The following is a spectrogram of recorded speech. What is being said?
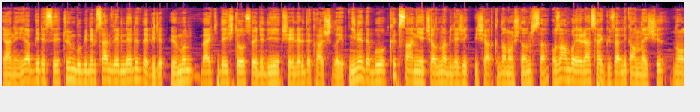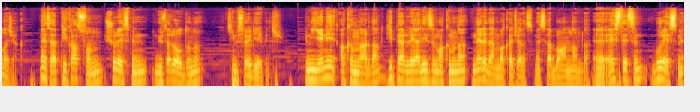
Yani ya birisi tüm bu bilimsel verileri de bilip Hume'un belki de işte o söylediği şeyleri de karşılayıp yine de bu 40 saniye çalınabilecek bir şarkıdan hoşlanırsa o zaman bu evrensel güzellik anlayışı ne olacak? Mesela Picasso'nun şu resminin güzel olduğunu kim söyleyebilir? Şimdi yeni akımlardan hiperrealizm akımına nereden bakacağız mesela bu anlamda? E, Estes'in bu resmi,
